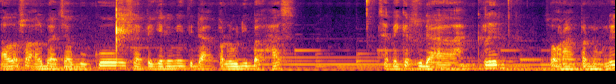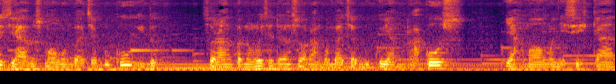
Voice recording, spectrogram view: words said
Kalau soal baca buku saya pikir ini tidak perlu dibahas. Saya pikir sudah clear seorang penulis ya harus mau membaca buku gitu. Seorang penulis adalah seorang pembaca buku yang rakus yang mau menyisihkan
